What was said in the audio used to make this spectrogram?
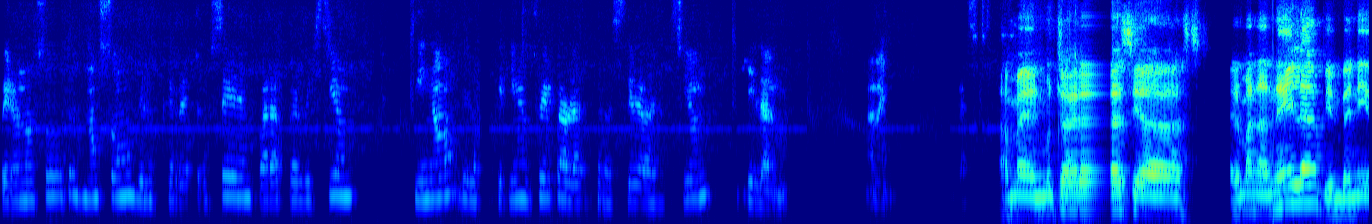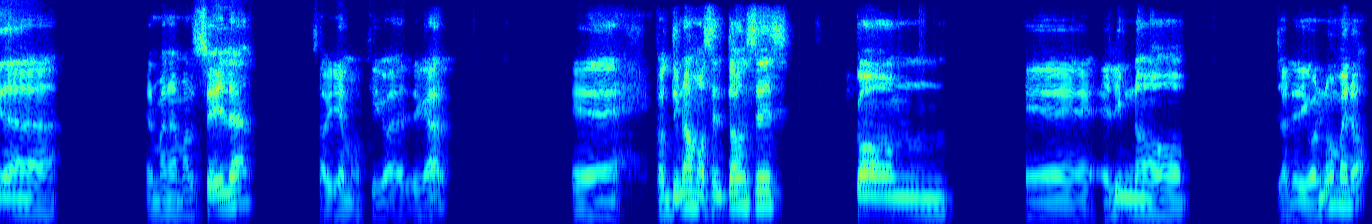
Pero nosotros no somos de los que retroceden para perdición, sino de los que tienen fe para la preservación Amén. Muchas gracias, hermana Nela. Bienvenida, hermana Marcela. Sabíamos que iba a llegar. Eh, continuamos entonces con eh, el himno, ya le digo el número,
